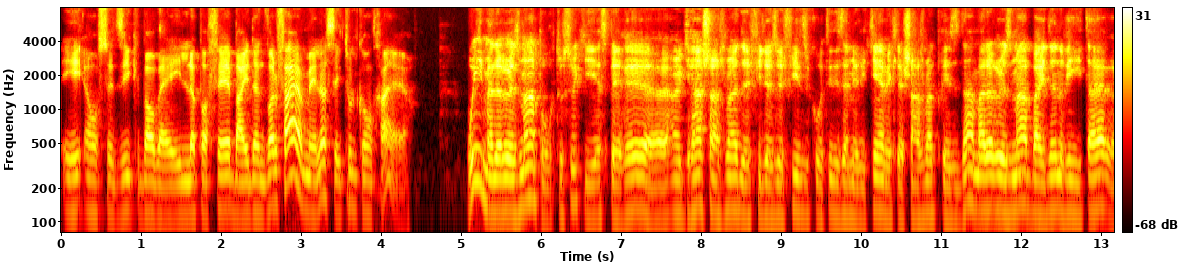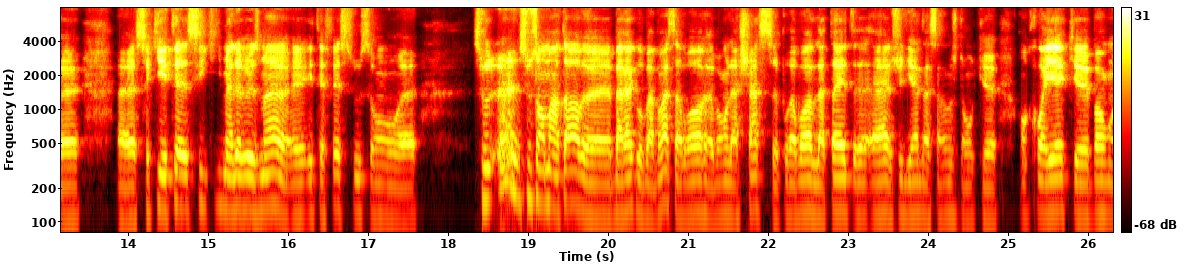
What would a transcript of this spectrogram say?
et on se dit que bon, ben, il l'a pas fait, Biden va le faire, mais là, c'est tout le contraire. Oui, malheureusement, pour tous ceux qui espéraient euh, un grand changement de philosophie du côté des Américains avec le changement de président, malheureusement, Biden réitère ce qui était, ce qui malheureusement était fait sous son sous, son mentor euh, Barack Obama, à savoir euh, bon la chasse pour avoir la tête euh, à Julian Assange. Donc, on croyait que bon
